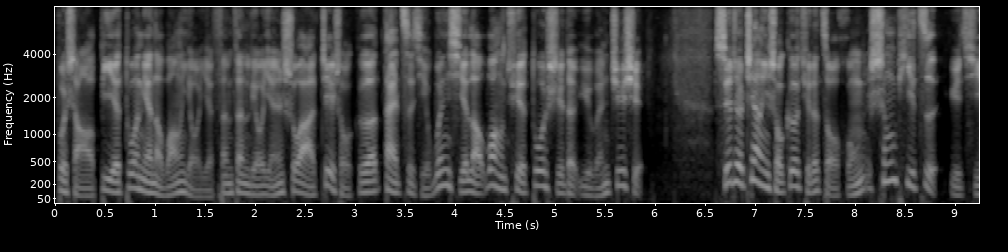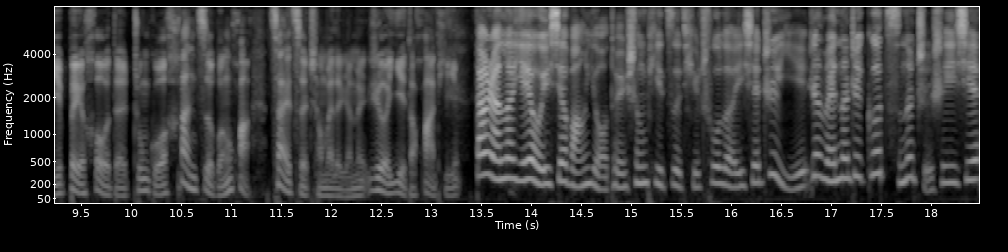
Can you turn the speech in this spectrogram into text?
不少毕业多年的网友也纷纷留言说啊，这首歌带自己温习了忘却多时的语文知识。随着这样一首歌曲的走红，生僻字与其背后的中国汉字文化再次成为了人们热议的话题。当然了，也有一些网友对生僻字提出了一些质疑，认为呢这歌词呢只是一些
